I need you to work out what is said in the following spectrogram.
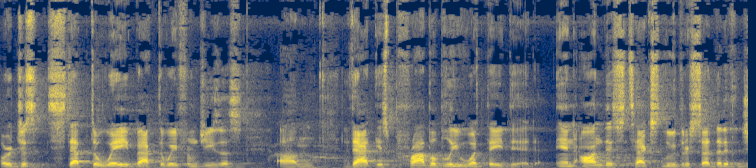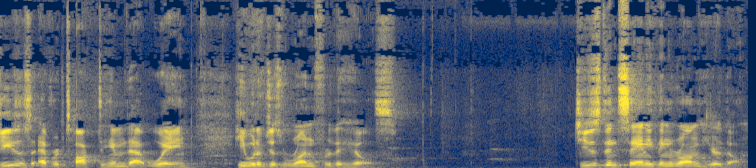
or just stepped away, backed away from Jesus. Um, that is probably what they did. And on this text, Luther said that if Jesus ever talked to him that way, he would have just run for the hills. Jesus didn't say anything wrong here, though.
